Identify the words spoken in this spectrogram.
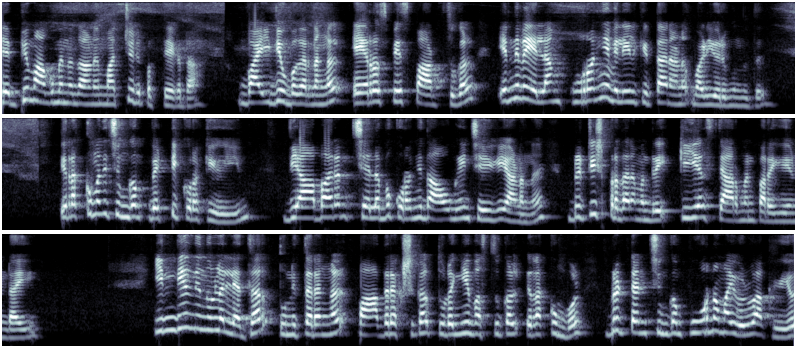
ലഭ്യമാകുമെന്നതാണ് മറ്റൊരു പ്രത്യേകത. വൈദ്യ ഉപകരണങ്ങൾ എയറോസ്പേസ് പാർട്സുകൾ എന്നിവയെല്ലാം കുറഞ്ഞ വിലയിൽ കിട്ടാനാണ് വഴിയൊരുങ്ങുന്നത്. ഇറക്കുമതി ചുങ്കം വെട്ടിക്കുറയ്ക്കുകയും വ്യാപാരം ചെലവ് കുറഞ്ഞതാവുകയും ചെയ്യുകയാണെന്ന് ബ്രിട്ടീഷ് പ്രധാനമന്ത്രി കിയർ സ്റ്റാർമൻ പറയുകയുണ്ടായി. ഇന്ത്യയിൽ നിന്നുള്ള ലെതർ തുണിത്തരങ്ങൾ പാദരക്ഷകൾ തുടങ്ങിയ വസ്തുക്കൾ ഇറക്കുമ്പോൾ ബ്രിട്ടൻ ചുങ്കം പൂർണമായി ഒഴിവാക്കുകയോ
